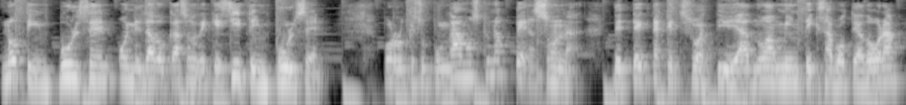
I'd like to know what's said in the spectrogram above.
no te impulsen o en el dado caso de que sí te impulsen. Por lo que supongamos que una persona detecta que su actividad nuevamente saboteadora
